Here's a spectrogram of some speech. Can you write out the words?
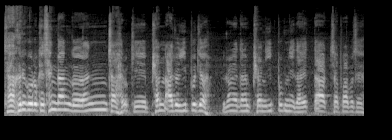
자 그리고 이렇게 생강근 자 이렇게 편 아주 이쁘죠 이런 애들은 편 이쁩니다 딱자 봐보세요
